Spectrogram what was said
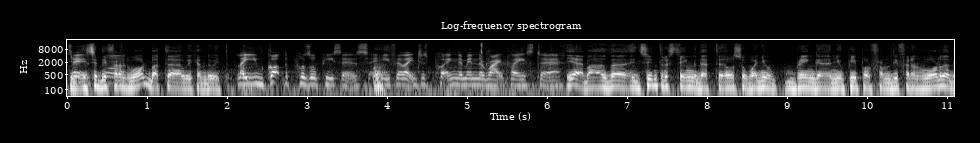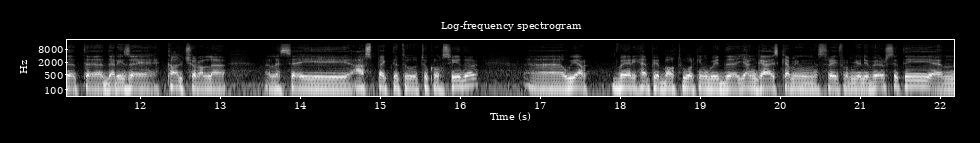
so it's, it's, a different world, but uh, we can do it. Like you've got the puzzle pieces, and you feel like just putting them in the right place to. Yeah, but uh, it's interesting that also when you bring uh, new people from different world, that uh, there is a cultural, uh, let's say, aspect to to consider. Uh, we are very happy about working with young guys coming straight from university and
